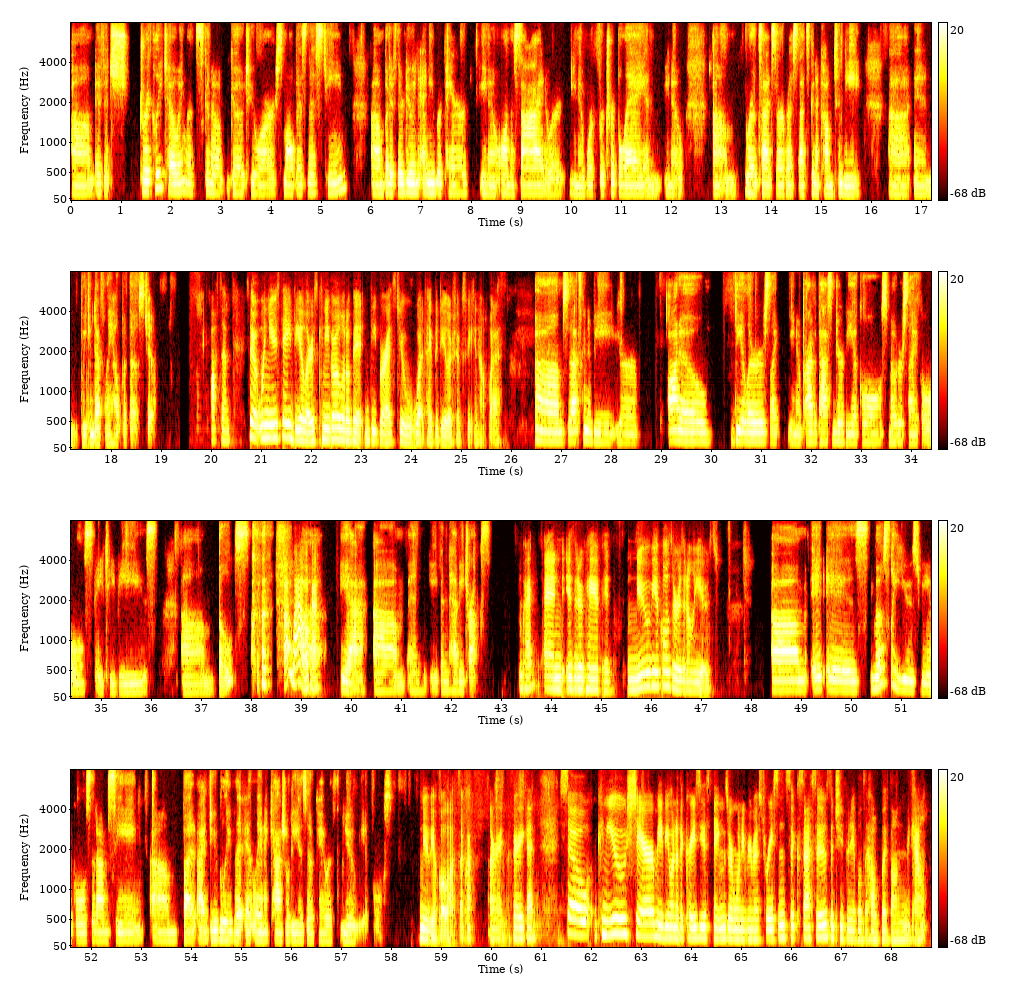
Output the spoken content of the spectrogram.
Um, if it's strictly towing, that's going to go to our small business team. Um, but if they're doing any repair, you know, on the side or, you know, work for AAA and, you know, um, roadside service, that's going to come to me. Uh, and we can definitely help with those too. Awesome. So, when you say dealers, can you go a little bit deeper as to what type of dealerships we can help with? Um, so, that's going to be your auto dealers, like, you know, private passenger vehicles, motorcycles, ATVs, um, boats. oh, wow. Okay. Uh, yeah. Um, and even heavy trucks. Okay. And is it okay if it's new vehicles or is it only used? Um, it is mostly used vehicles that I'm seeing, um, but I do believe that Atlantic Casualty is okay with new vehicles. New vehicle lots. Okay. All right. Very good. So, can you share maybe one of the craziest things or one of your most recent successes that you've been able to help with on an account?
